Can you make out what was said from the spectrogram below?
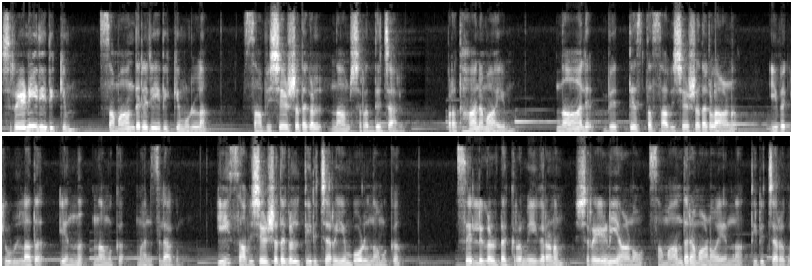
ശ്രേണി രീതിക്കും സമാന്തര രീതിക്കുമുള്ള സവിശേഷതകൾ നാം ശ്രദ്ധിച്ചാൽ പ്രധാനമായും നാല് വ്യത്യസ്ത സവിശേഷതകളാണ് ഇവയ്ക്കുള്ളത് എന്ന് നമുക്ക് മനസ്സിലാകും. ഈ സവിശേഷതകൾ തിരിച്ചറിയുമ്പോൾ നമുക്ക് സെല്ലുകളുടെ ക്രമീകരണം ശ്രേണിയാണോ സമാന്തരമാണോ എന്ന തിരിച്ചറിവ്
